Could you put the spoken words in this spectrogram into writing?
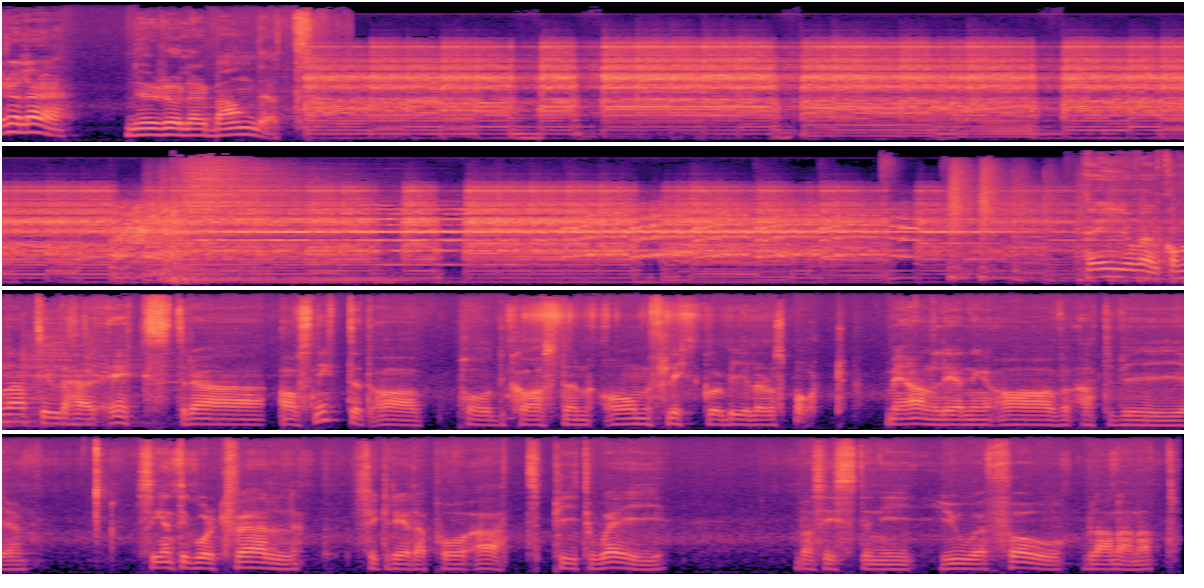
Nu rullar det. Nu rullar bandet. Hej och välkomna till det här extra avsnittet av podcasten om flickor, bilar och sport. Med anledning av att vi sent igår kväll fick reda på att Pete Way, basisten i UFO bland annat,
